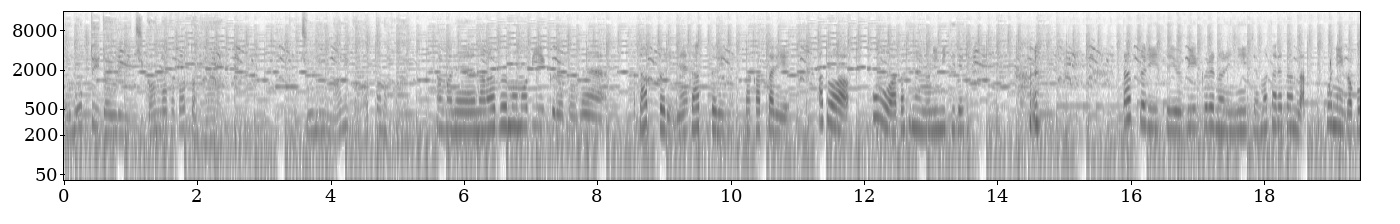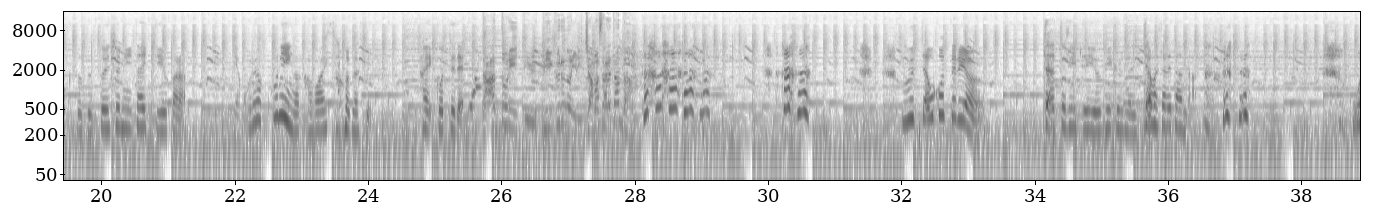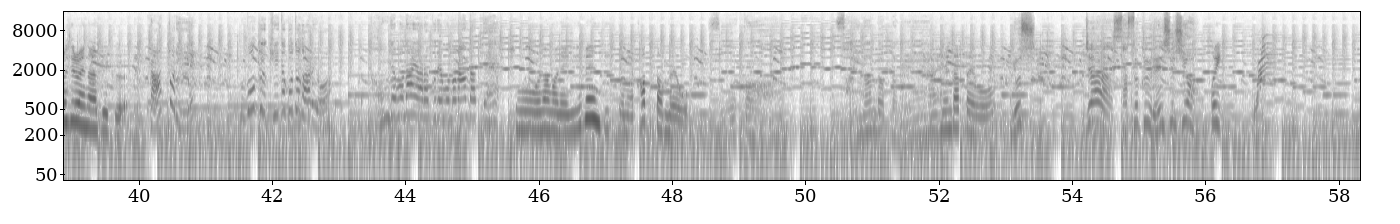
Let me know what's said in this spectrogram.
思っていたより時間がかかったね。途中に何かあったのかい？なんかね、並ぶモノビークルとね、ダットリーね、ダットリーと戦ったり、あとは、ほぼ私の寄り道です。ダットリーっていうビークル乗りに邪魔されたんだ。コニーが僕とずっと一緒にいたいって言うから。いや、これはコニーがかわいそうだし。はい、こっちで。ダッドリーっていうビークルのに邪魔されたんだ むっちゃ怒ってるやん。ダットリーっていうビークル乗り邪魔されたんだ。面白いな、ジーク。ダットリー？僕聞いたことがあるよ。そう、なんかね、リベンジしてね、勝ったんだよ。そうか。災難だったね。大変だったよ。よし。じゃあ早速練習しよう。ほい。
